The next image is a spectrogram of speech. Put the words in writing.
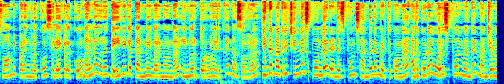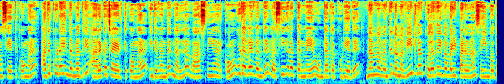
சுவாமி படங்களுக்கும் சிலைகளுக்கும் நல்ல ஒரு தெய்வீக தன்மை வரணும்னா இன்னொரு பொருளும் இருக்கு. நான் சொல்றேன். இந்த மாதிரி சின்ன ஸ்பூன்ல ரெண்டு ஸ்பூன் சந்தனம் எடுத்துக்கோங்க. அது கூட ஒரு ஸ்பூன் வந்து மஞ்சளும் சேர்த்துக்கோங்க. அது கூட இந்த மாதிரி அரகஜா எடுத்துக்கோங்க. இது வந்து நல்ல வாசனையா இருக்கும். கூடவே வந்து வசீகர தன்மையை உண்டாக்கக்கூடியது. நம்ம வந்து நம்ம வீட்டுல குலதெய்வ வழிபாடெல்லாம் செய்யும் போது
